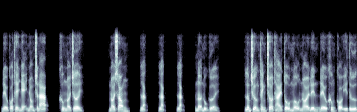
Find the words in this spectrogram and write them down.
đều có thể nhẹ nhõm chân áp, không nói chơi. Nói xong, lặc lặc lặc, nở nụ cười. Lâm trường thanh cho thái tổ mẫu nói đến đều không có ý tứ,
